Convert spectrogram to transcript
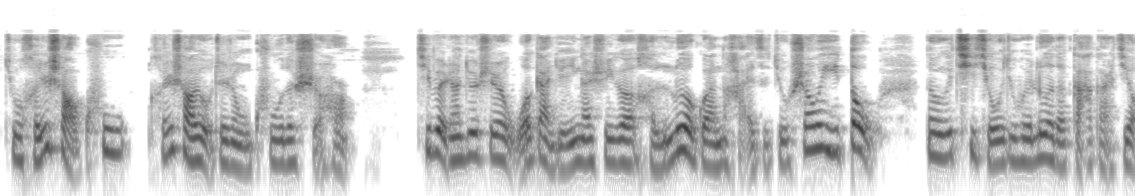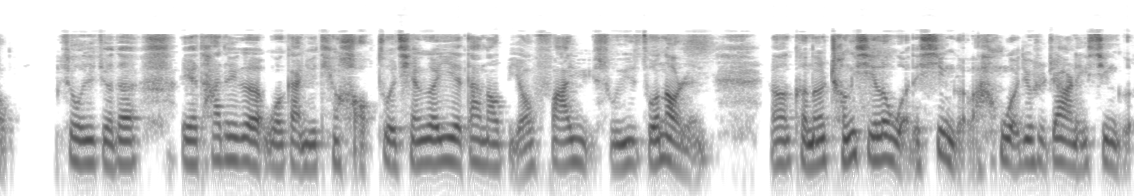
就很少哭，很少有这种哭的时候。基本上就是我感觉应该是一个很乐观的孩子，就稍微一逗，弄个气球就会乐得嘎嘎叫。所以我就觉得，哎呀，他这个我感觉挺好，左前额叶大脑比较发育，属于左脑人，然后可能承袭了我的性格吧，我就是这样的一个性格。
